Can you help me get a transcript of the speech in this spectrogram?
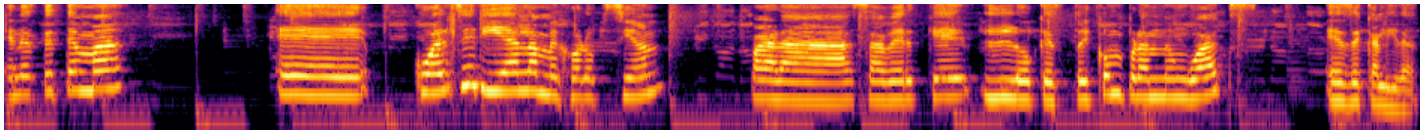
En este tema, eh, ¿cuál sería la mejor opción para saber que lo que estoy comprando en wax es de calidad?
